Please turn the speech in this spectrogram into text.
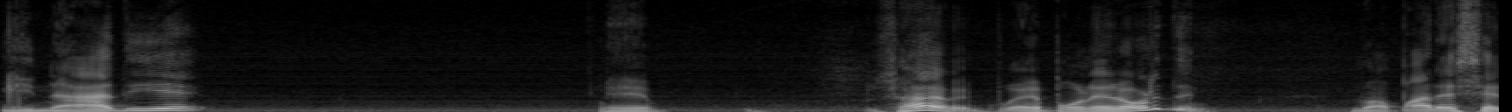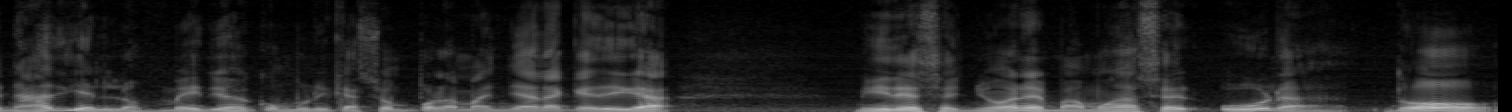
y nadie, eh, ¿sabe? Puede poner orden. No aparece nadie en los medios de comunicación por la mañana que diga, mire señores, vamos a hacer una, dos,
